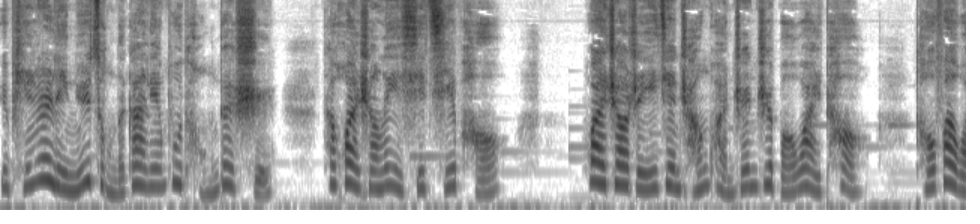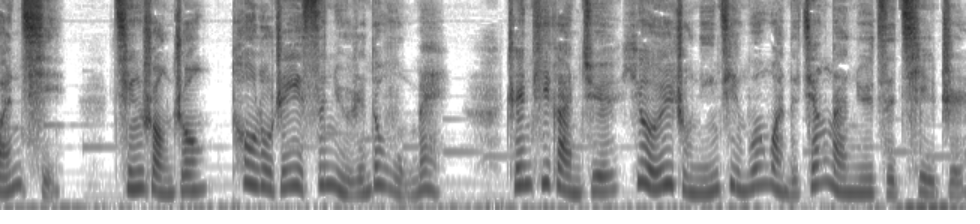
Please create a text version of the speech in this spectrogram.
与平日里女总的干练不同的是，她换上了一袭旗袍，外罩着一件长款针织薄外套，头发挽起，清爽中。透露着一丝女人的妩媚，整体感觉又有一种宁静温婉的江南女子气质。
